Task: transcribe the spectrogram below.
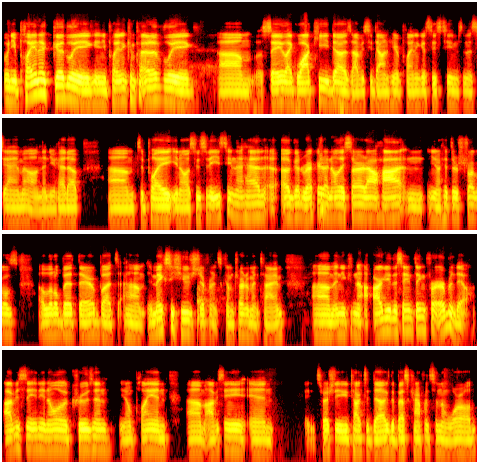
when you play in a good league and you play in a competitive league, um, say like Waukee does, obviously down here playing against these teams in the CIML, and then you head up um, to play, you know, a Sioux City East team that had a, a, good record. I know they started out hot and, you know, hit their struggles a little bit there, but um, it makes a huge difference come tournament time. Um, and you can argue the same thing for Urbandale. Obviously, Indianola cruising, you know, playing, um, obviously, and especially you talk to Doug, the best conference in the world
